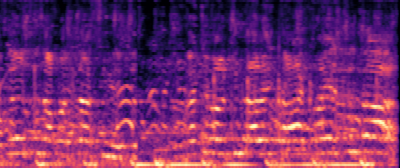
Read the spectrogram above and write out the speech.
Potężny zapas czasu jeszcze. Będzie walczył dalej? Tak, ma jeszcze czas.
